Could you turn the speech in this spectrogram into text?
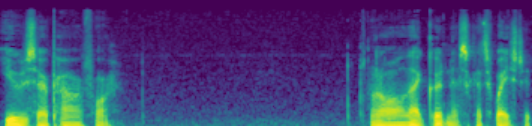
use their power for. And all that goodness gets wasted.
